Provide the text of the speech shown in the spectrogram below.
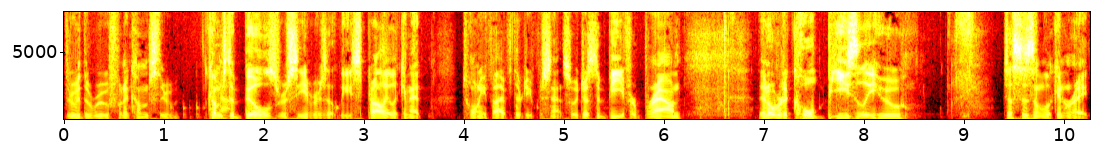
through the roof when it comes through comes to Bills receivers at least. Probably looking at 25, 30%. So just a B for Brown. Then over to Cole Beasley, who just isn't looking right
